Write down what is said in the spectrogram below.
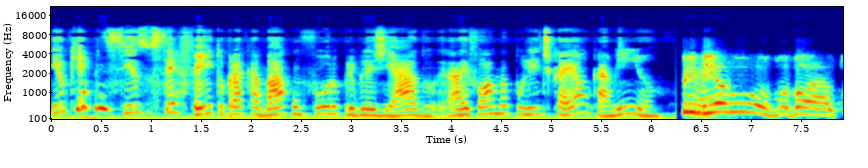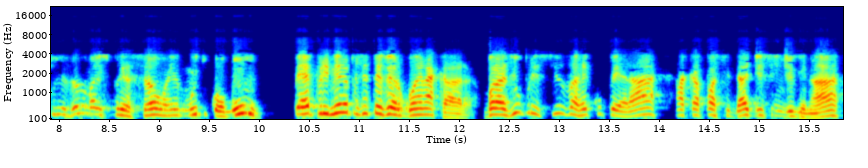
E o que é preciso ser feito para acabar com o foro privilegiado? A reforma política é um caminho? Primeiro, utilizando uma expressão aí muito comum, é primeiro é preciso ter vergonha na cara. O Brasil precisa recuperar a capacidade de se indignar,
